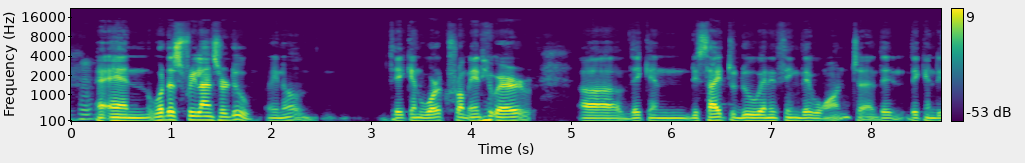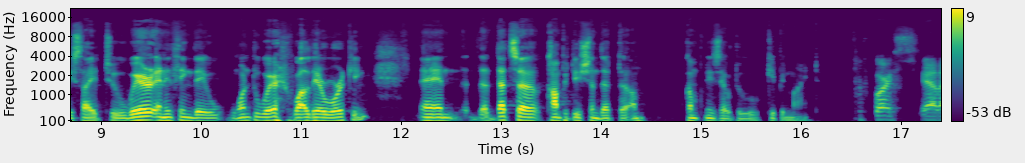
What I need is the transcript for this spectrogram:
Mm-hmm. And what does freelancer do? You know, they can work from anywhere. Uh, they can decide to do anything they want. Uh, they, they can decide to wear anything they want to wear while they're working. And that, that's a competition that um, companies have to keep in mind. Of course, yeah.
